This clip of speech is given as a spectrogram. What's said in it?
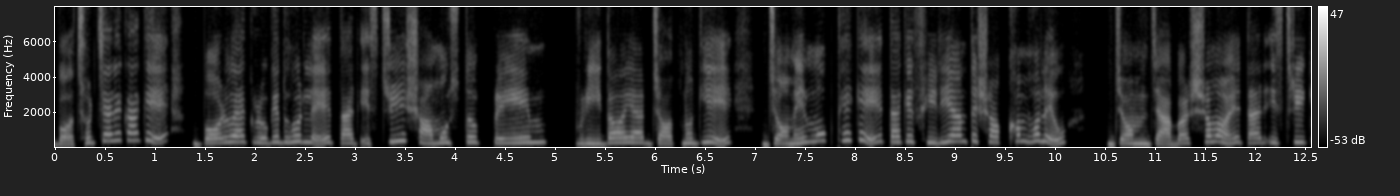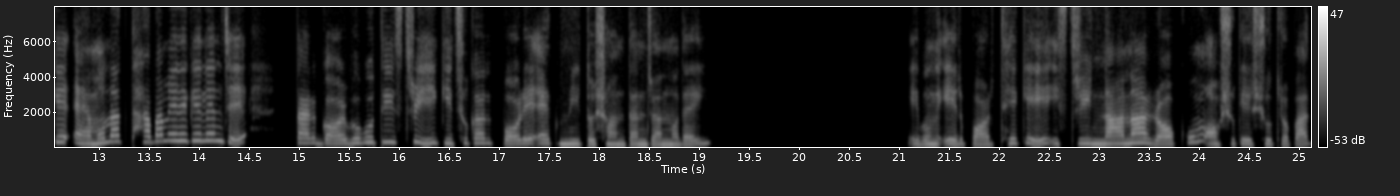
বছর চারেক আগে বড় এক রোগে ধরলে তার স্ত্রী সমস্ত প্রেম হৃদয় আর যত্ন দিয়ে জমের মুখ থেকে তাকে ফিরিয়ে আনতে সক্ষম হলেও জম যাবার সময় তার স্ত্রীকে এমন এক থাবা মেরে গেলেন যে তার গর্ভবতী স্ত্রী কিছুকাল পরে এক মৃত সন্তান জন্ম দেয়। এবং এরপর থেকে স্ত্রীর নানা রকম অসুখের সূত্রপাত।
